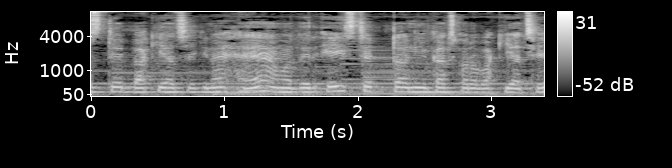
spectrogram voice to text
স্টেপ বাকি আছে কিনা। হ্যাঁ আমাদের এই স্টেপটা নিয়ে কাজ করা বাকি আছে।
